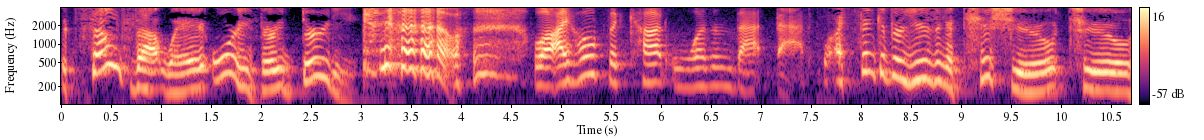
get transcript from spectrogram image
It sounds that way, or he's very dirty. Well, I hope the cut wasn't that bad. Well, I think if you're using a tissue to,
